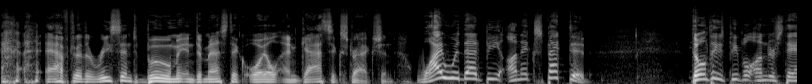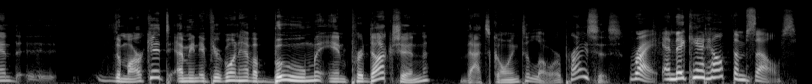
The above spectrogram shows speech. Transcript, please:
after the recent boom in domestic oil and gas extraction. Why would that be unexpected? Don't these people understand uh, the market? I mean, if you're going to have a boom in production, that's going to lower prices. Right. And they can't help themselves.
